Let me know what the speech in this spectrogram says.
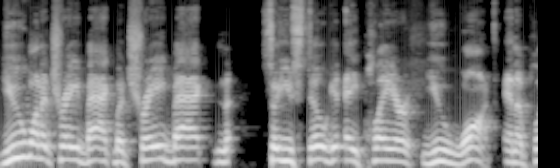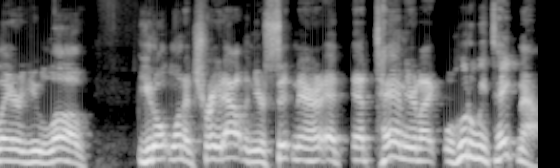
you want to trade back, but trade back so you still get a player you want and a player you love. You don't want to trade out and you're sitting there at, at 10, you're like, well, who do we take now?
